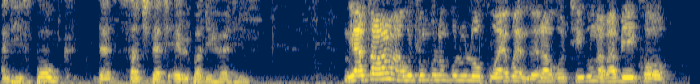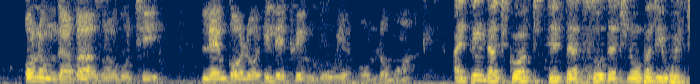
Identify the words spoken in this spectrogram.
And he spoke that such that everybody heard him. Ngiyacabanga ukuthi uNkulunkulu lokhu wayekwenzela ukuthi kungababikho onongabaza ukuthi lenkolo ilethwe nguye ngomlomo wakhe I think that God did that so that nobody would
